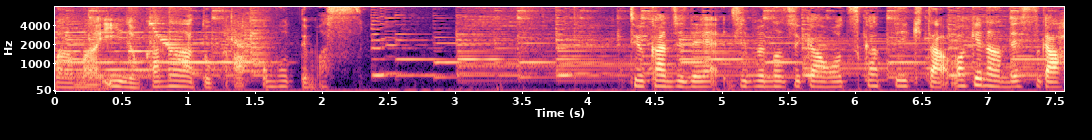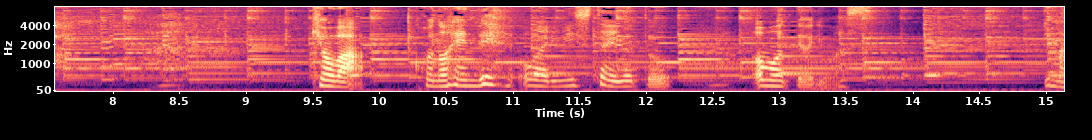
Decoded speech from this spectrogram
まあまあいいのかなとか思ってます。という感じで自分の時間を使ってきたわけなんですが、今日はこの辺で終わりにしたいなと思っております。今、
